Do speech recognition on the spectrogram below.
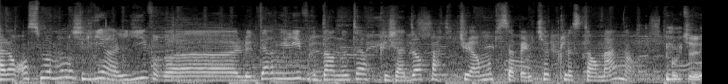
Alors en ce moment, je lis un livre, euh, le dernier livre d'un auteur que j'adore particulièrement qui s'appelle Chuck Clusterman. Ok.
